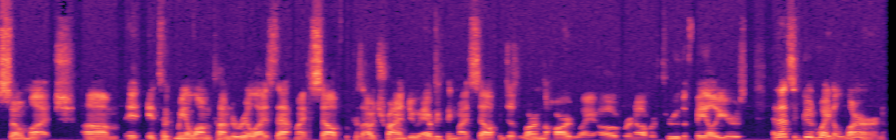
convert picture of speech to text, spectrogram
so much. Um, it, it, took me a long time to realize that myself because I would try and do everything myself and just learn the hard way over and over through the failures. And that's a good way to learn.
